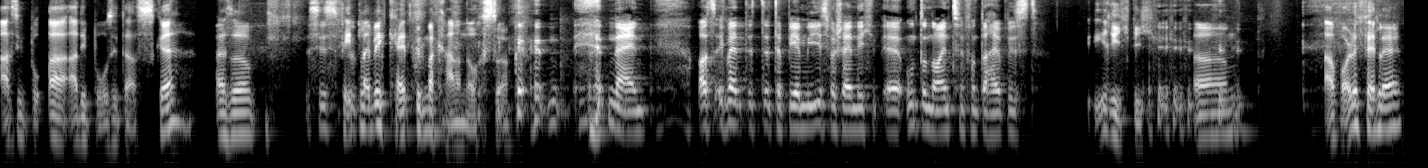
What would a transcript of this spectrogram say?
Adipositas, gell? Also es ist Fettleibigkeit würde man keiner noch sagen. Nein. Also ich meine, der, der BMI ist wahrscheinlich äh, unter 19, von daher bist Richtig. ähm, auf alle Fälle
